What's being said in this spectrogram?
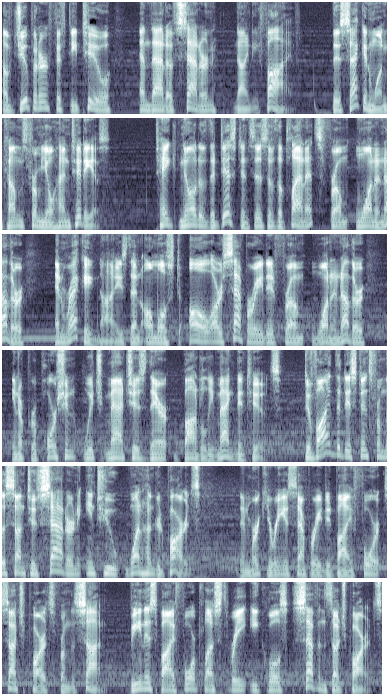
of Jupiter 52, and that of Saturn 95. The second one comes from Johann Titius. Take note of the distances of the planets from one another and recognize that almost all are separated from one another in a proportion which matches their bodily magnitudes. Divide the distance from the Sun to Saturn into 100 parts, then Mercury is separated by 4 such parts from the Sun. Venus by 4 plus 3 equals 7 such parts.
